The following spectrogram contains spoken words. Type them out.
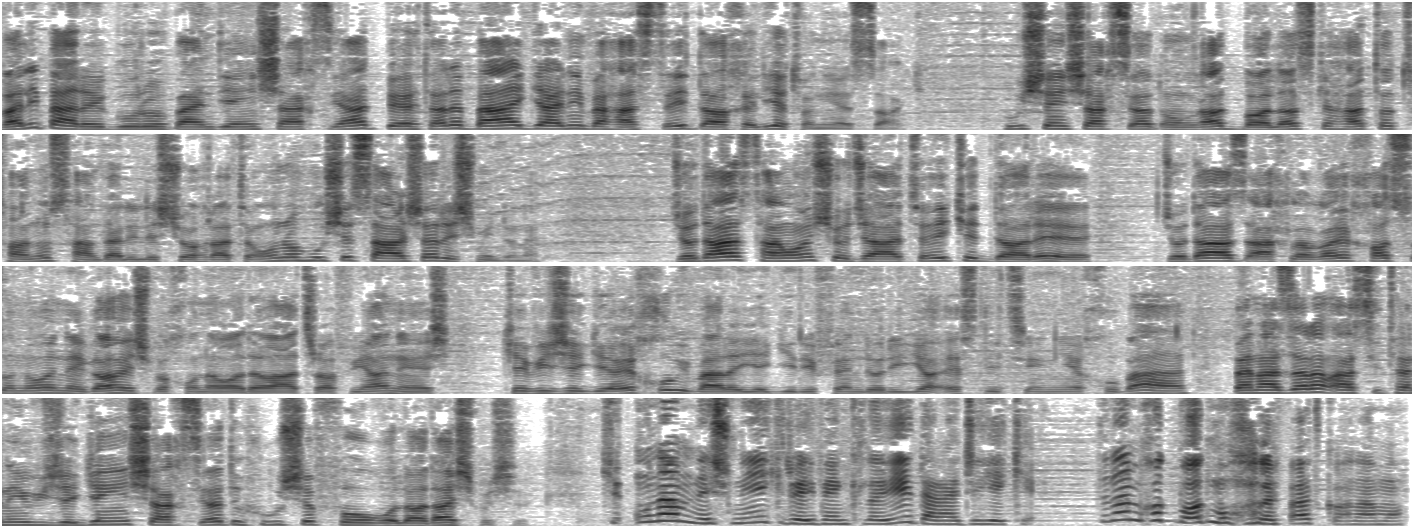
ولی برای گروه بندی این شخصیت بهتره برگردیم به هسته داخلی تونی استاک. هوش این شخصیت اونقدر بالاست که حتی تانوس هم دلیل شهرت اون رو هوش سرشارش می‌دونه. جدا از تمام شجاعتهایی که داره جدا از اخلاقای خاص و نوع نگاهش به خانواده و اطرافیانش که ویژگی های خوبی برای یه گریفندوری یا اسلیترینی خوبن به نظرم اصلیترین ویژگی این شخصیت هوش فوق‌العاده‌اش باشه. که اونم نشونه یک ریونکلایی درجه یکه. دلم می‌خواد باید مخالفت کنم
